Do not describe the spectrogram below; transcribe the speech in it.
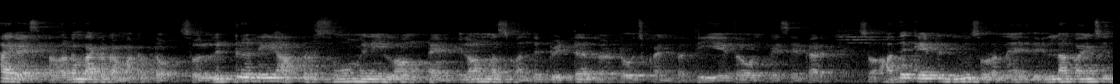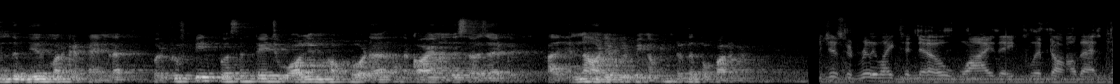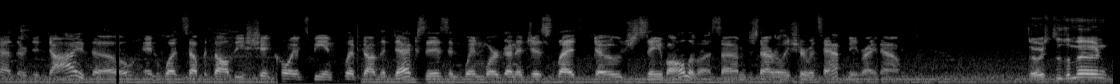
Hi guys, and welcome back to Gamma Crypto. So literally after so many long time, Elon Musk வந்து ட்விட்டரில் Doge coin பற்றி ஏதோ ஒன்று பேசியிருக்காரு so அதை கேட்ட நியூஸ் உடனே இது எல்லா காயின்ஸும் இந்த பியர் மார்க்கெட் டைமில் ஒரு ஃபிஃப்டீன் பர்சன்டேஜ் வால்யூம் அப்போட அந்த காயின் வந்து சர்ஜ் ஆயிருக்கு அது என்ன ஆடியோ கிளிப்பிங் அப்படின்றத இப்போ பாருங்கள் I just would really like to know why they flipped all that tether to die, though, and what's up with all these shit coins being flipped on the dexes, and when we're gonna just let Doge save all of us. I'm just not really sure what's happening right now. Doge to the moon.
